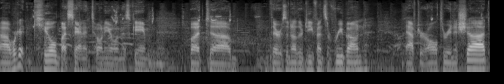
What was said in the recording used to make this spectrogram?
We're getting killed by San Antonio in this game, but. Um, there's another defensive rebound after altering a shot.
